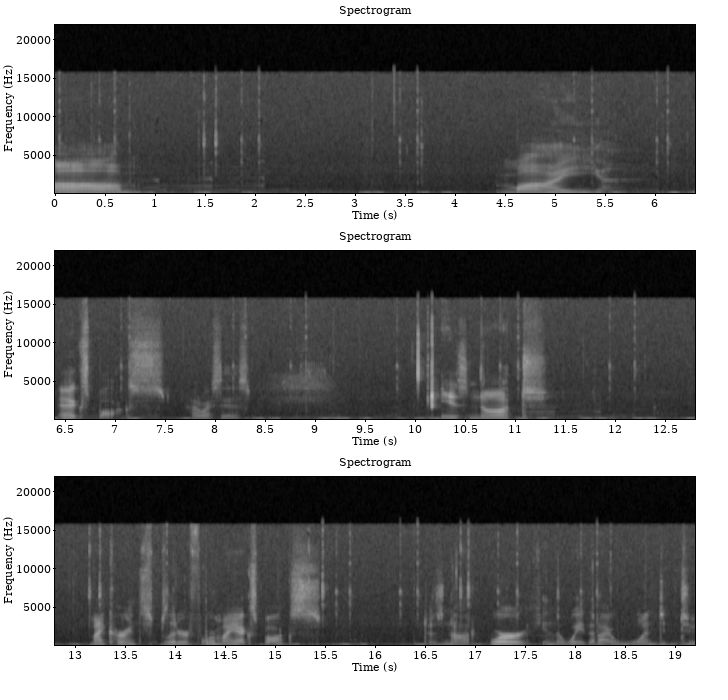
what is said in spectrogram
Um, Xbox, how do I say this, is not my current splitter for my Xbox does not work in the way that I want it to.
